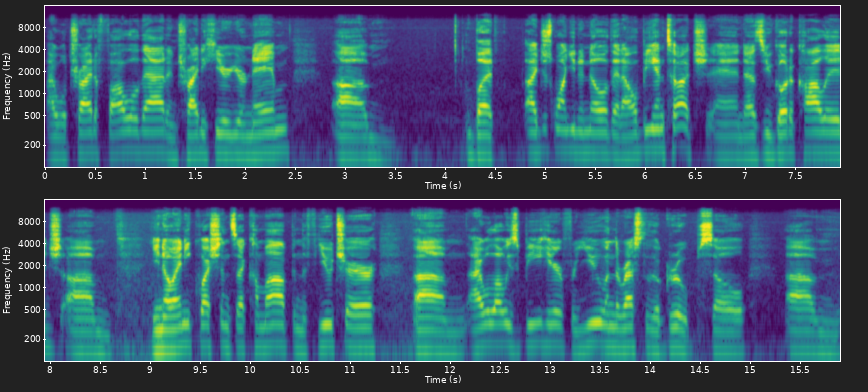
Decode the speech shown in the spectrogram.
I will try to follow that and try to hear your name. Um, but I just want you to know that I'll be in touch. And as you go to college, um, you know, any questions that come up in the future, um, I will always be here for you and the rest of the group. So um,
